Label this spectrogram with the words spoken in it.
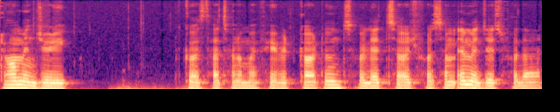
Tom and Jerry because that's one of my favorite cartoons. So let's search for some images for that.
